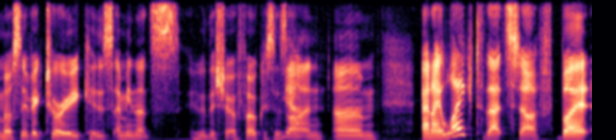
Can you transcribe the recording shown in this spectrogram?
mostly Victuuri because I mean that's who the show focuses Yeah. on. Um, and I liked that stuff, but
